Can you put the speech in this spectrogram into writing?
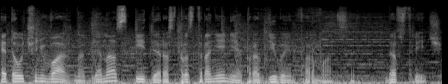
Это очень важно для нас и для распространения правдивой информации. До встречи!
